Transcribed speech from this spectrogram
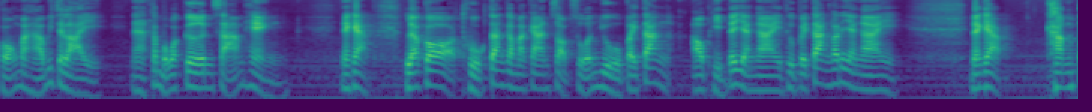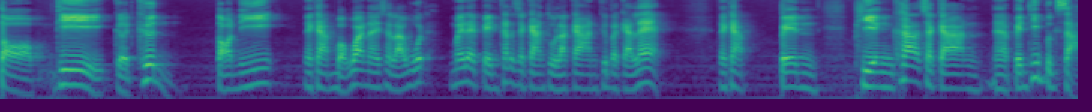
ของมหาวิทยาลัยนะเขาบอกว่าเกิน 3 แห่งนะครับแล้วก็ถูกตั้งกรรมการสอบสวนอยู่ไปตั้งเอาผิดได้ยังไง ถูกไปตั้งเขาได้ยังไงนะครับ คำตอบที่เกิดขึ้นตอนนี้นะครับบอกว่านายสลาวุธไม่ได้เป็นข้าราชการตุลาการคือประการแรกนะครับเป็นเพียงข้าราชการนะเป็นที่ปรึกษา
